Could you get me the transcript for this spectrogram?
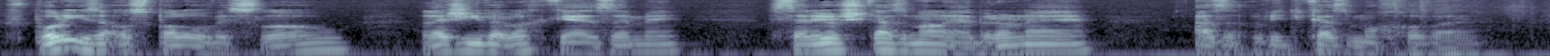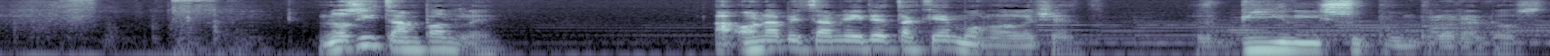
V polích za ospalou vyslou leží ve vlhké zemi Serioška z Malé Broné a Vidka z Mochové. Mnozí tam padli. A ona by tam někde také mohla ležet. V bílý supům pro radost.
